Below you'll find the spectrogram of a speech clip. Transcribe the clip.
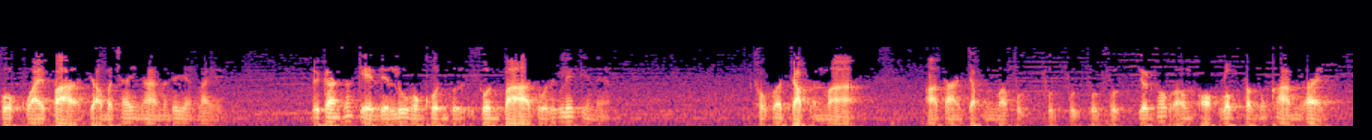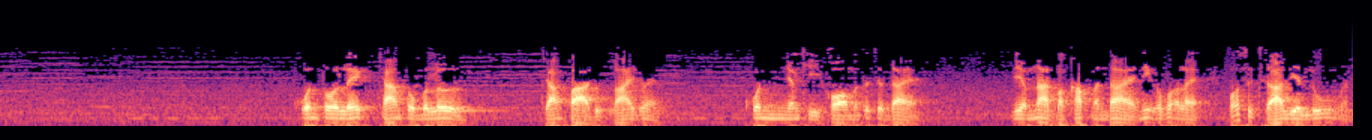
พวกควายป่าจะเอามาใช้งานมันได้อย่างไร โดยการสังเกตเรียนรู้ของคนตัวคนป่าตัวเล็กๆเนี่ย เขาก็จับมันมา อาตารจับมันมาฝึกฝึกฝึกฝึกฝึกจนเขาเอาออกรบทำสงครามได้คคนตัวเล็ก ช้างตัวเบลเลอร์ช้างป่าดุร้ายด้วย คนยังขี่คอมันก็จะได้มีอำนาจบังคับมันได้ นี่ก็เพราะอะไร เพราะศึกษาเรียนรู้มัน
